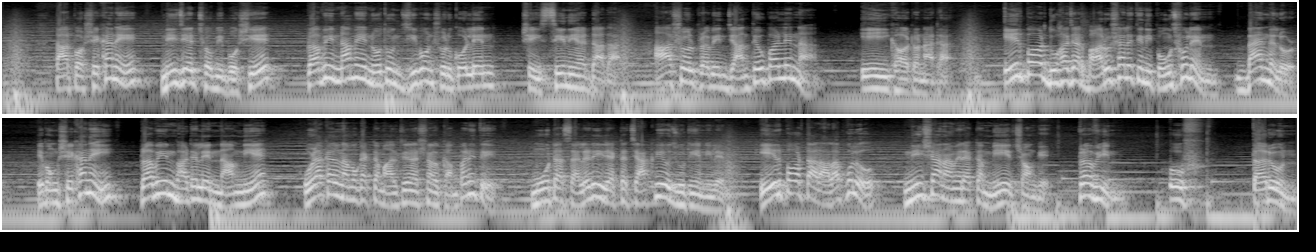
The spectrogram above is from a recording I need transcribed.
তারপর সেখানে নিজের ছবি বসিয়ে প্রবীণ নামে নতুন জীবন শুরু করলেন সেই সিনিয়র দাদা। আসল প্রবীণ জানতেও পারলেন না এই ঘটনাটা। এরপর দু হাজার বারো সালে তিনি পৌঁছলেন ব্যাঙ্গালোর। এবং সেখানেই প্রবীণ ভাটেলের নাম নিয়ে ওরাকাল নামক একটা মাল্টিন্যাশনাল কোম্পানিতে মোটা স্যালারির একটা চাকরিও জুটিয়ে নিলেন। এরপর তার আলাপ হলো নিশা নামের একটা মেয়ের সঙ্গে। প্রবীণ, উফ তরুণ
